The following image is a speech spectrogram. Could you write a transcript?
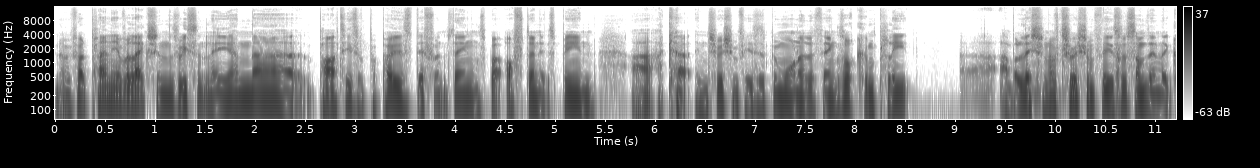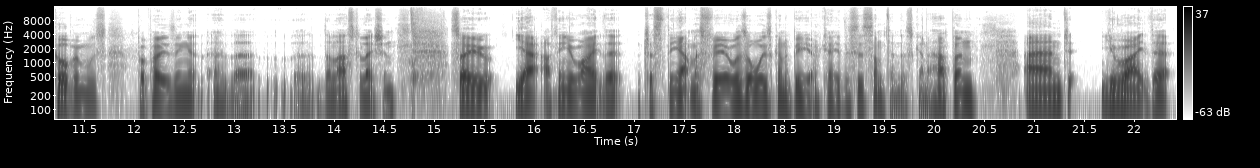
you know, we've had plenty of elections recently, and uh, parties have proposed different things, but often it's been uh, a cut in tuition fees has been one of the things, or complete uh, abolition of tuition fees was something that Corbyn was proposing at, at the, the, the last election. So yeah, I think you're right that just the atmosphere was always going to be okay. This is something that's going to happen, and you're right that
